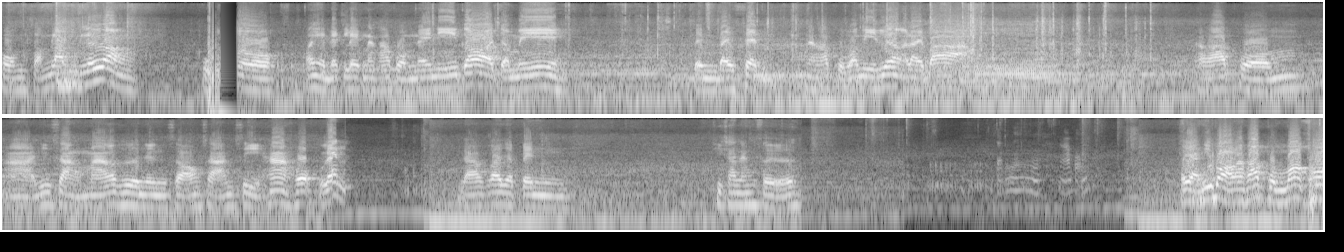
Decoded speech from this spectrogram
ผมสำหรับเรื่องหูโตก็เห็นเล็กๆนะครับ ผมในนี้ก็จะมีเป็นใบเสร็จนะครับ ผมว่ามีเรื่องอะไรบ้างนะครับผมอ่าที่สั่งมาก็คือหนึ่งสองสามสี่ห้าหกเล่มแล้วก็จะเป็นที่ชั้นหนังสือ ก็อย่างที่บอกนะครับ ผมว่าข้อ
